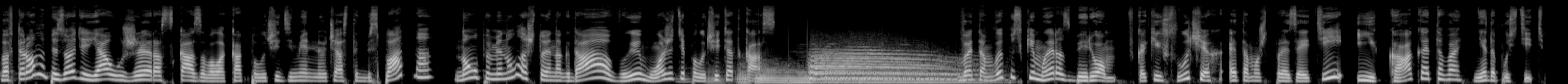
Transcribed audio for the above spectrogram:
Во втором эпизоде я уже рассказывала, как получить земельный участок бесплатно, но упомянула, что иногда вы можете получить отказ. В этом выпуске мы разберем, в каких случаях это может произойти и как этого не допустить.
